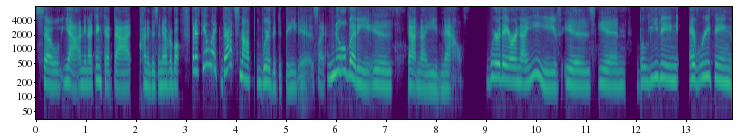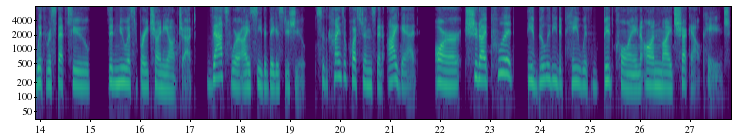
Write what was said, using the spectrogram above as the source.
So, yeah, I mean, I think that that kind of is inevitable. But I feel like that's not where the debate is. Like, nobody is that naive now. Where they are naive is in believing everything with respect to the newest bright, shiny object. That's where I see the biggest issue. So the kinds of questions that I get are should I put the ability to pay with Bitcoin on my checkout page?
